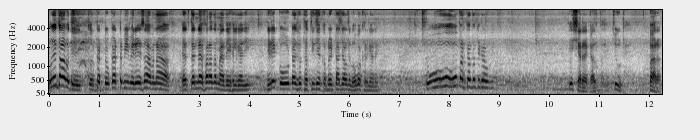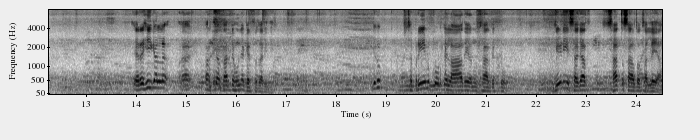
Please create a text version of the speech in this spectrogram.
ਉਹਦੇ ਤਾਂ ਦੇ ਉੱਤਰ ਘੱਟੋ ਘੱਟ ਵੀ ਮੇਰੇ ਹਿਸਾਬ ਨਾਲ, ਇਹ ਤਿੰਨ ਐਫ ਆਰਾਂ ਤਾਂ ਮੈਂ ਦੇਖ ਲਈਆਂ ਜੀ। ਜਿਹੜੇ ਕੋਰਟ ਆ, ਜੋ 38 ਦੀਆਂ ਕੰਪਲੇਂਟਾਂ ਚੱਲਦੀਆਂ, ਉਹ ਵੱਖਰੀਆਂ ਨੇ। ਉਹ ਉਹ ਪਰਚਾ ਦਰਜ ਕਰਾਉਗੀ ਇਹ ਸ਼ਰਅ ਗਲਤ ਹੈ, ਝੂਠ ਹੈ। ਪਰ ਰਹੀ ਗੱਲ ਪਰਚਾ ਦਰਜ ਹੋਣ ਜਾਂ ਗ੍ਰਿਫਤਾਰੀ ਦੀ। ਦੇਖੋ ਸੁਪਰੀਮ ਕੋਰਟ ਦੇ ਲਾਅ ਦੇ ਅਨੁਸਾਰ ਦੇਖੋ, ਜਿਹੜੀ ਸਜ਼ਾ 7 ਸਾਲ ਤੋਂ ਥੱਲੇ ਆ,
